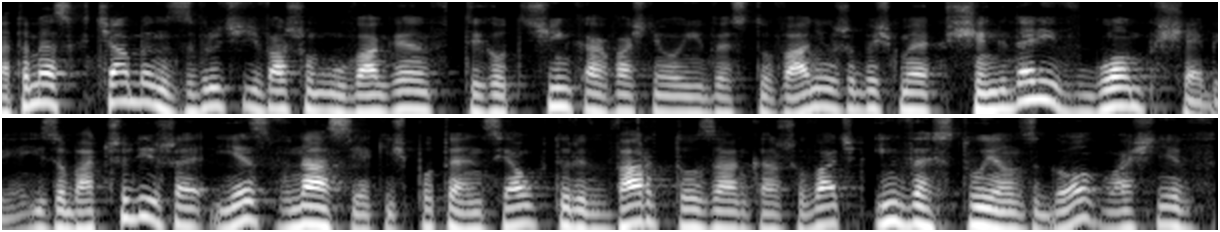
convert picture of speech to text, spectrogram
Natomiast chciałbym zwrócić Waszą uwagę w tych odcinkach właśnie o inwestowaniu, żebyśmy sięgnęli w głąb siebie i zobaczyli, że jest w nas jakiś potencjał, który warto zaangażować, inwestując go właśnie w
